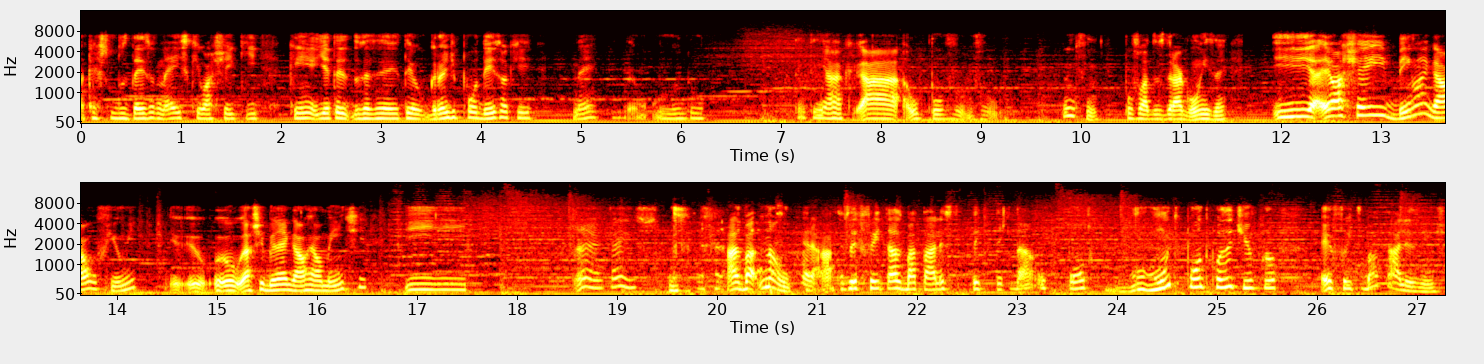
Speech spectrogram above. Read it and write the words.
a questão dos Dez Anéis, que eu achei que quem ia ter, ter, ter grande poder, só que, né? Muito. Tem, tem a, a, o povo. Enfim, o povo lá dos dragões, né? E eu achei bem legal o filme. Eu, eu, eu achei bem legal realmente. E. É, é isso. As não, pera, pra ser feita as batalhas tem tem que dar um ponto, muito ponto positivo pro efeito de batalhas, gente.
